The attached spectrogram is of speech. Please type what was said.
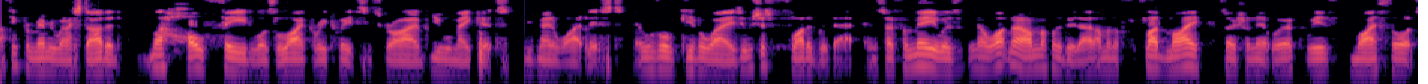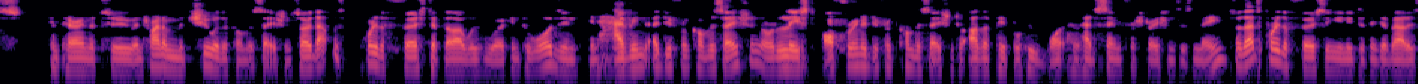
I think from memory when I started, my whole feed was like, retweet, subscribe, you will make it, you've made a whitelist. It was all giveaways. It was just flooded with that. And so for me, it was, you know what? No, I'm not going to do that. I'm going to flood my social network with my thoughts comparing the two and trying to mature the conversation. So that was probably the first step that I was working towards in, in having a different conversation or at least offering a different conversation to other people who want, who had the same frustrations as me. So that's probably the first thing you need to think about is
